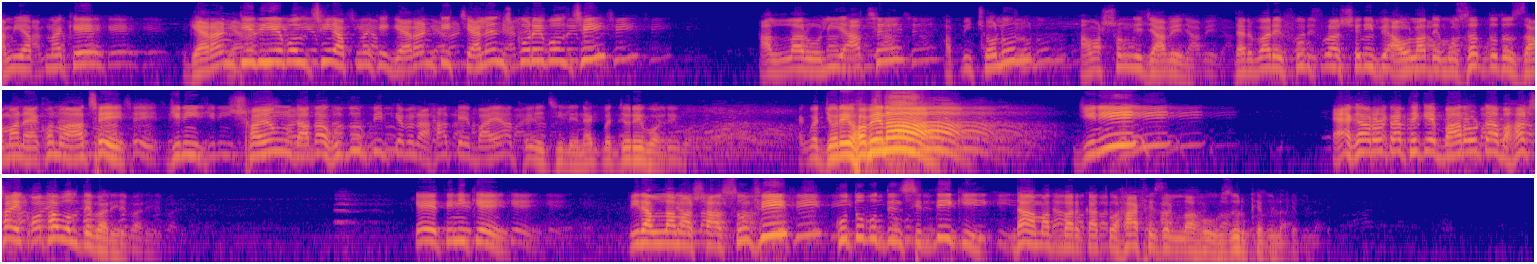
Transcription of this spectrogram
আমি আপনাকে গ্যারান্টি দিয়ে বলছি, আপনাকে গ্যারান্টি চ্যালেঞ্জ করে বলছি, আল্লাহর অলি আছে, আপনি চলুন, আমার সঙ্গে যাবেন। দরবারে ফুরফুরা শরীফে আওলাদে মুসাদ্দদ জামান এখনও আছে, যিনি স্বয়ং দাদা হুজুর পীর কেবলা হাতে বায়াত হয়েছিলেন। একবার জোরে বলে। একবার জোরে হবে না? যিনি এগারোটা থেকে বারোটা ভাষায় কথা বলতে পারে। কে? তিনি কে? শাহ সুফি সিদ্দিকী, দামাত হুজুর কেবলা।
